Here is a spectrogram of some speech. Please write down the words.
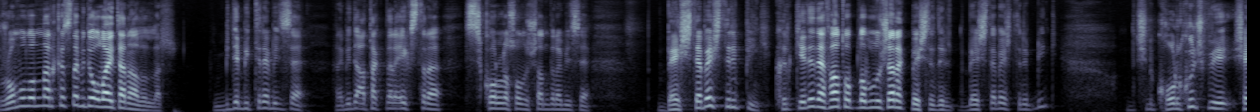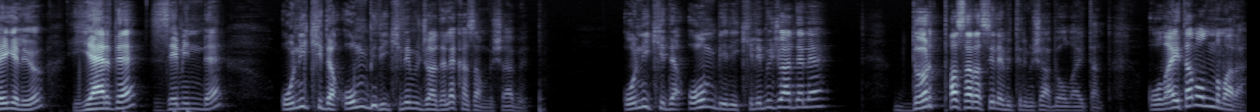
Romulo'nun arkasında bir de Olaytan'ı alırlar. Bir de bitirebilse. Hani bir de atakları ekstra skorla sonuçlandırabilse. 5'te 5 dribbling. 47 defa topla buluşarak 5'te 5'te 5 dribbling. Şimdi korkunç bir şey geliyor. Yerde, zeminde 12'de 11 ikili mücadele kazanmış abi. 12'de 11 ikili mücadele 4 pas arasıyla bitirmiş abi Olaytan. Olaytan 10 numara.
